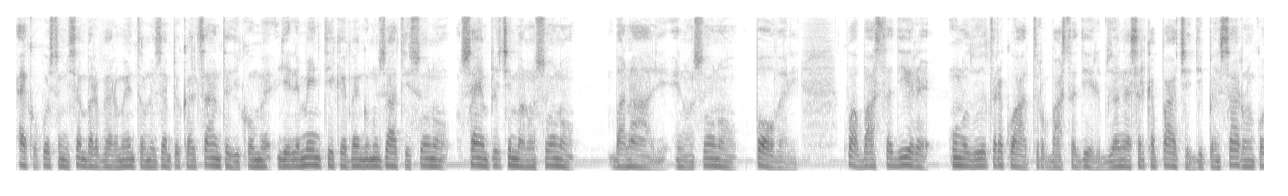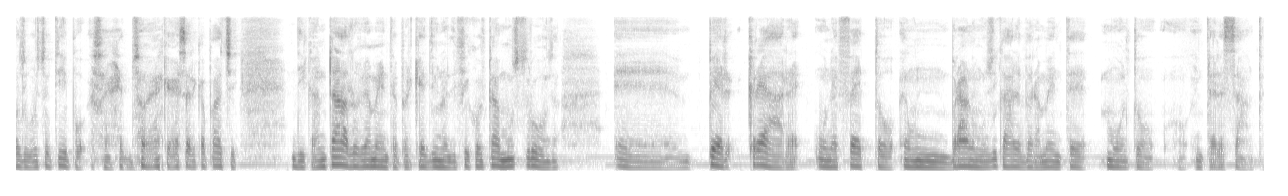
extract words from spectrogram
Ecco, questo mi sembra veramente un esempio calzante di come gli elementi che vengono usati sono semplici ma non sono banali e non sono poveri. Qua basta dire 1, 2, 3, 4, basta dire, bisogna essere capaci di pensare una cosa di questo tipo, bisogna anche essere capaci di cantarlo ovviamente perché è di una difficoltà mostruosa eh, per creare un effetto e un brano musicale veramente molto interessante.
